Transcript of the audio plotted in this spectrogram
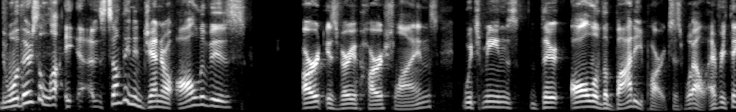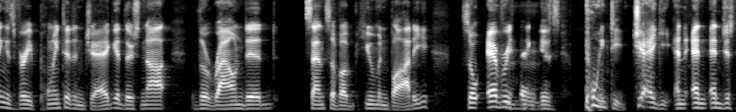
Well, there's a lot. uh, Something in general. All of his art is very harsh lines, which means they're all of the body parts as well. Everything is very pointed and jagged. There's not the rounded sense of a human body. So everything Mhm. is pointy, jaggy, and and and just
